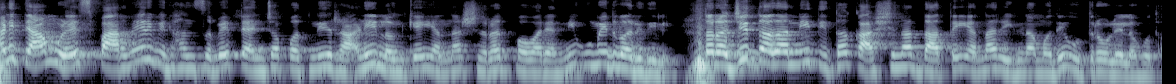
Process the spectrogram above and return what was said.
आणि त्यामुळेच पारनेर विधानसभेत त्यांच्या पत्नी राणी लंके यांना शरद पवार यांनी उमेदवारी दिली. तर अजितदादांनी तिथं काशीनाथ दाते यांना रिंगणामध्ये उतरवलेलं होतं.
